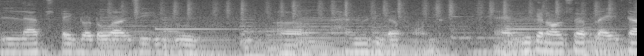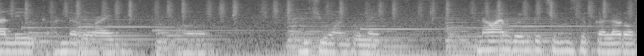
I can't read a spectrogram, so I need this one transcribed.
Labstech.org into Helvetica font and you can also apply italic, underline or which you want to make. Now I'm going to change the color of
